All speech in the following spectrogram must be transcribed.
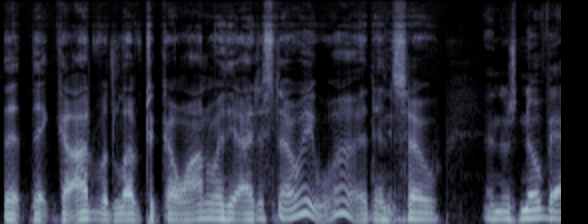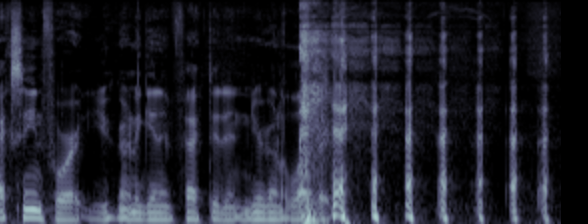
That, that God would love to go on with you. I just know He would, and so And there's no vaccine for it. You're going to get infected, and you're going to love it.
